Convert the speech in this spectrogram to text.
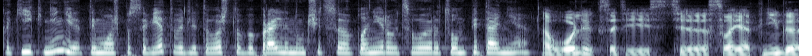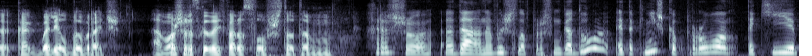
Какие книги ты можешь посоветовать для того, чтобы правильно научиться планировать свой рацион питания? А у Оли, кстати, есть э, своя книга «Как болел бы врач». А можешь рассказать пару слов, что там Хорошо. Э, да, она вышла в прошлом году. Это книжка про такие,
